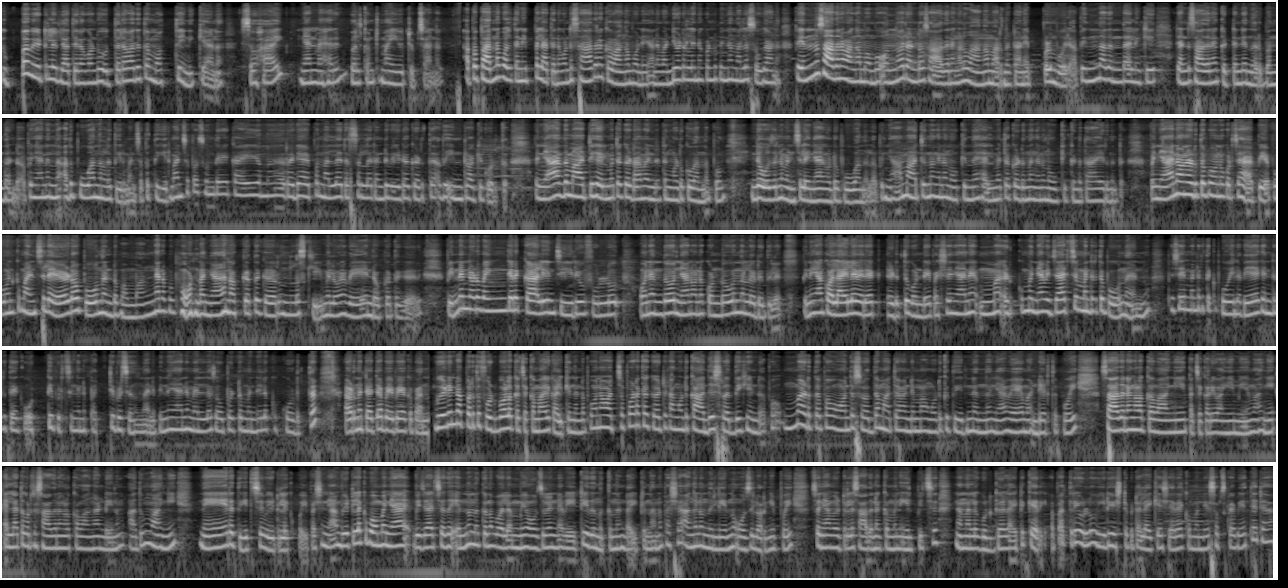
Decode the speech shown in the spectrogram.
ഇപ്പം വീട്ടിലില്ലാത്തതിനെ കൊണ്ട് ഉത്തരവാദിത്തം മൊത്തം എനിക്കാണ്. സോ ഹായ് ഞാൻ Mehrin welcome to my YouTube channel അപ്പോൾ പറഞ്ഞ പോലെ തന്നെ ഇപ്പം ഇല്ലാത്തതിനെ കൊണ്ട് സാധനമൊക്കെ വാങ്ങാൻ പോകണ്ടേ? ഞാൻ വണ്ടി വിടലിനെ കൊണ്ട് പിന്നെ നല്ല സുഖമാണ്. അപ്പോൾ എന്ന് സാധനം വാങ്ങാൻ പോകുമ്പോൾ ഒന്നോ രണ്ടോ സാധനങ്ങൾ വാങ്ങാൻ മറന്നിട്ടാണ് എപ്പോഴും പോരുക. അപ്പോൾ ഇന്ന് അതെന്തായാലും എനിക്ക് രണ്ട് സാധനം കിട്ടേണ്ട നിർബന്ധമുണ്ട്. അപ്പോൾ ഞാൻ ഇന്ന് അത് പോകാമെന്നുള്ളത് തീരുമാനിച്ചു. അപ്പോൾ തീരുമാനിച്ചപ്പോൾ സുന്ദരിയൊക്കെ ആയി ഒന്ന് റെഡി ആയപ്പോൾ നല്ല രസമുള്ള രണ്ട് വീഡിയോ ഒക്കെ എടുത്ത് അത് ഇൻട്രോ ആക്കി കൊടുത്തു. അപ്പം ഞാൻ അത് മാറ്റി ഹെൽമെറ്റൊക്കെ ഇടാൻ വേണ്ടിയിട്ട് ഇങ്ങോട്ട് വന്നപ്പോൾ എന്റെ ഓസലിന് മനസ്സിലായി ഞാൻ അങ്ങോട്ട് പോകാമെന്നുള്ളത് അപ്പോൾ ഞാൻ മാറ്റുന്ന ഇങ്ങനെ നോക്കുന്ന ഹെൽമെറ്റൊക്കെ ഇടുന്ന ഇങ്ങനെ നോക്കിയിട്ടുണ്ട് താഴെ ഇരുന്നിട്ട്. അപ്പം ഞാൻ അവനെടുത്തപ്പോൾ അവന് കുറച്ച് ഹാപ്പി അപ്പോൾ അവനക്ക് മനസ്സിലായി ഏടോ പോകുന്നുണ്ട് മമ്മ. അങ്ങനെ ഇപ്പോൾ പോകണ്ട ഞാൻ ഒക്കത്ത് കയറും എന്നുള്ള സ്കീമിൽ ഓന് വേന്റെ ഒക്കത്ത് കയറി പിന്നെ എന്നോട് ഭയങ്കര കളിയും ചീരിയും ഫുള്ളും ഓനെന്തോ ഞാൻ ഓനെ കൊണ്ടുപോകും എന്നുള്ളൊരിതിൽ പിന്നെ ഞാൻ കൊലായിലെ വരെ എടുത്തു കൊണ്ടുപോയി. പക്ഷേ ഞാൻ ഉമ്മ എടുക്കുമ്പോൾ ഞാൻ വിചാരിച്ച ഉമ്മന്റെ അടുത്ത് പോകുന്നതായിരുന്നു. പക്ഷേ ഉമ്മന്റെ അടുത്തേക്ക് പോയില്ല. വേഗം എന്റെ അടുത്തേക്ക് ഒട്ടി പിടിച്ച് ഇങ്ങനെ പറ്റി പിടിച്ച് നിന്നാന് പിന്നെ ഞാൻ മെല്ലെ സോപ്പിട്ട് ഉമ്മന്റെയിലൊക്കെ കൊടുത്ത് അവിടുന്ന് ടാറ്റ ബൈ ബൈ ഒക്കെ പറഞ്ഞു. വീടിന്റെ അപ്പുറത്ത് ഫുട്ബോളൊക്കെ ചെക്കന്മാർ കളിക്കുന്നുണ്ട്. അപ്പോൾ ഓനെ ആ ഒച്ചപ്പാടൊക്കെ കേട്ടിട്ട് അങ്ങോട്ടേക്ക് ആദ്യം ശ്രദ്ധിക്കുന്നുണ്ട്. അപ്പോൾ ഉമ്മ എടുത്തപ്പോൾ ഓന്റെ ശ്രദ്ധ മാറ്റാൻ വേണ്ടി ഉമ്മ അങ്ങോട്ടേക്ക് തിരിഞ്ഞെന്ന് ഞാൻ വേഗം വണ്ടി എടുത്ത് പോയി. സാധനങ്ങളൊക്കെ വാങ്ങി പച്ചക്കറി വാങ്ങി മീൻ വാങ്ങി അല്ലാത്ത കുറച്ച് സാധനങ്ങളൊക്കെ വാങ്ങാണ്ടേനും അതും വാങ്ങി നേരെ തിരിച്ച് വീട്ടിലേക്ക് പോയി. പക്ഷെ ഞാൻ വീട്ടിലേക്ക് പോകുമ്പോൾ ഞാൻ വിചാരിച്ചത് എന്ന് നിൽക്കുന്ന പോലെ അമ്മയും ഓസിലും എന്നെ വെയിറ്റ് ചെയ്ത് നിൽക്കുന്നുണ്ടായിരിക്കുന്നതാണ് പക്ഷേ അങ്ങനെയൊന്നുമില്ലായിരുന്നു ഓസിൽ ഉറങ്ങിപ്പോയി. സോ ഞാൻ വീട്ടിലെ സാധനമൊക്കെ അമ്മനെ ഏൽപ്പിച്ച് ഞാൻ നല്ല ഗുഡ് ഗേൾ ആയിട്ട് കയറി. അപ്പോൾ അത്രയേ ഉള്ളൂ. വീഡിയോ ഇഷ്ടപ്പെട്ട ലൈക്ക് ചെയ്യുക ഷെയർ ചെയ്യുക കമന്റ് ചെയ്യുക സബ്സ്ക്രൈബ് ചെയ്യുക. ടാറ്റാ.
